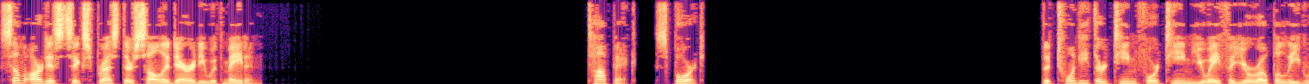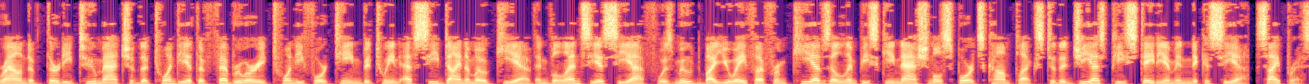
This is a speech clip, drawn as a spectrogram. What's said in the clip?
Some artists expressed their solidarity with Maidan. Topic: Sport. The 2013–14 UEFA Europa League round of 32 match of the 20 February 2014 between FC Dynamo Kiev and Valencia CF was moved by UEFA from Kiev's Olimpijski National Sports Complex to the GSP Stadium in Nicosia, Cyprus,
